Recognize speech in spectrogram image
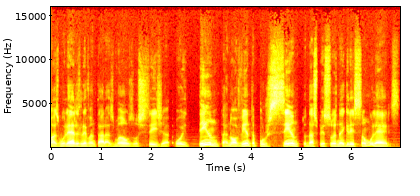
as mulheres levantar as mãos, ou seja, 80, 90% das pessoas na igreja são mulheres.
